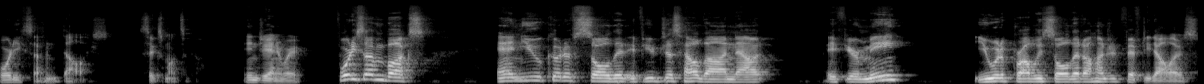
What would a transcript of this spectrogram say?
$47 six months ago in January. 47 bucks. And you could have sold it if you just held on. Now, if you're me, you would have probably sold it $150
